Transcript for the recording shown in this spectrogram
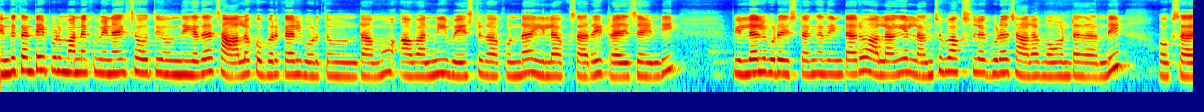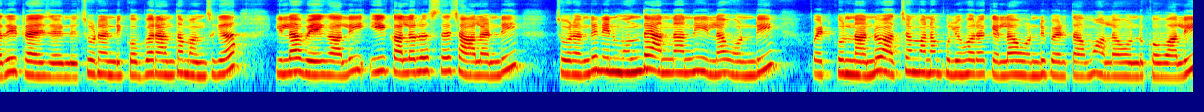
ఎందుకంటే ఇప్పుడు మనకు వినాయక చవితి ఉంది కదా చాలా కొబ్బరికాయలు కొడుతూ ఉంటాము. అవన్నీ వేస్ట్ కాకుండా ఇలా ఒకసారి ట్రై చేయండి. పిల్లలు కూడా ఇష్టంగా తింటారు. అలాగే లంచ్ బాక్స్లకు కూడా చాలా బాగుంటుందండి. ఒకసారి ట్రై చేయండి. చూడండి కొబ్బరి అంతా మంచిగా ఇలా వేగాలి. ఈ కలర్ వస్తే చాలండి. చూడండి నేను ముందే అన్నాన్ని ఇలా వండి పెట్టుకున్నాను. అచ్చం మనం పులిహోరకి ఎలా వండి పెడతామో అలా వండుకోవాలి.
